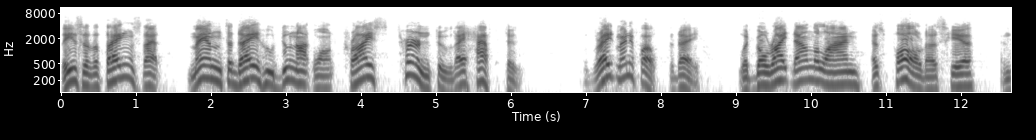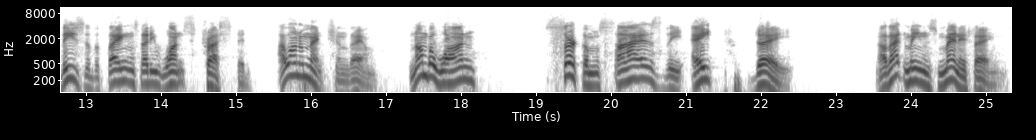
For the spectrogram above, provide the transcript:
These are the things that men today who do not want Christ turn to. They have to. A great many folk today would go right down the line as Paul does here, and these are the things that he once trusted. I want to mention them. Number one, circumcise the eighth day. Now that means many things.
